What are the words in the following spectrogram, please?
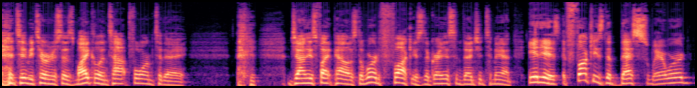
Timmy Turner says, Michael in top form today. Johnny's Fight Palace. The word fuck is the greatest invention to man. It is. Fuck is the best swear word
